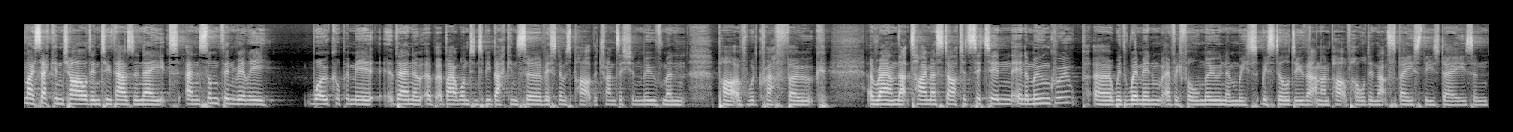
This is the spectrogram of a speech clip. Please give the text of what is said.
my second child in 2008, and something really woke up in me then about wanting to be back in service. And I was part of the transition movement, part of Woodcraft Folk around that time, I started sitting in a moon group uh, with women every full moon, and we, we still do that, and I'm part of holding that space these days. And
